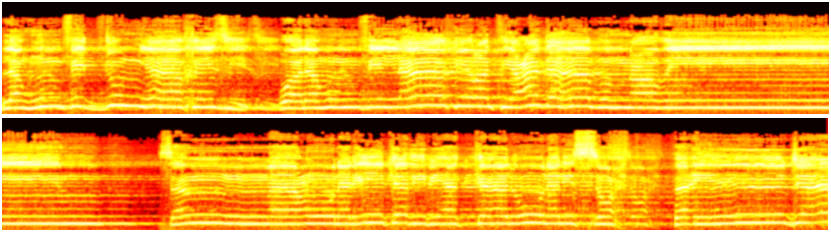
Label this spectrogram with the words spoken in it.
لهم في الدنيا خزي ولهم في الآخرة عذاب عظيم. سماعون للكذب أكالون للسحت. فإن جاءوك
